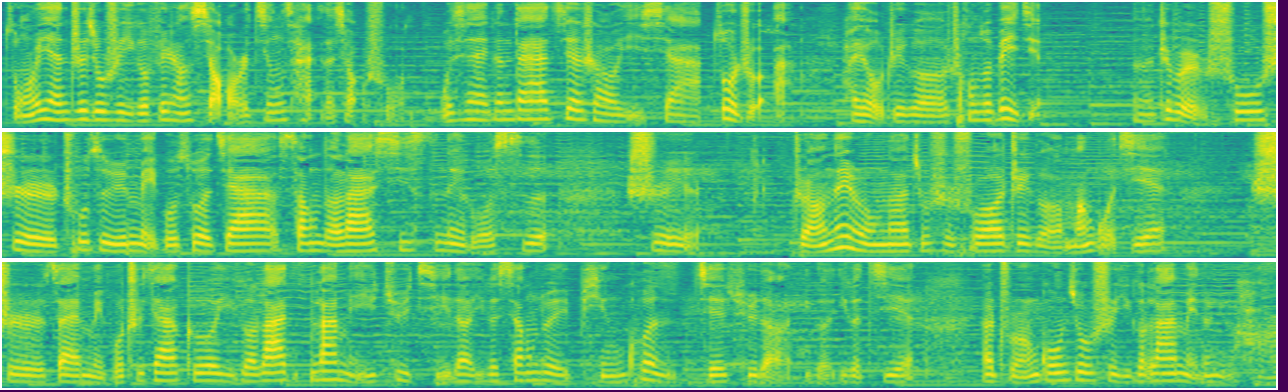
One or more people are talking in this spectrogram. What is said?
总而言之，就是一个非常小而精彩的小说。我现在跟大家介绍一下作者吧，还有这个创作背景。嗯，这本书是出自于美国作家桑德拉·西斯内罗斯，是主要内容呢，就是说这个芒果街是在美国芝加哥一个拉拉美裔聚集的一个相对贫困街区的一个一个街。那主人公就是一个拉美的女孩，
